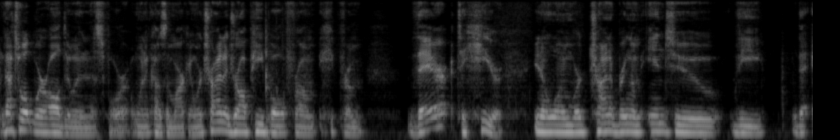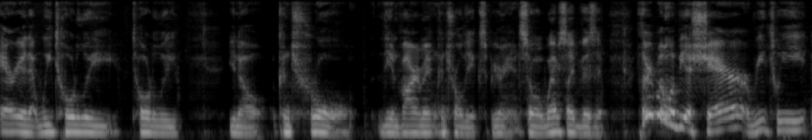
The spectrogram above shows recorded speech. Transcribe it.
that's what we're all doing this for when it comes to marketing. We're trying to draw people from from there to here. You know, when we're trying to bring them into the the area that we totally totally you know control the environment, control the experience. So a website visit. Third one would be a share, a retweet,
